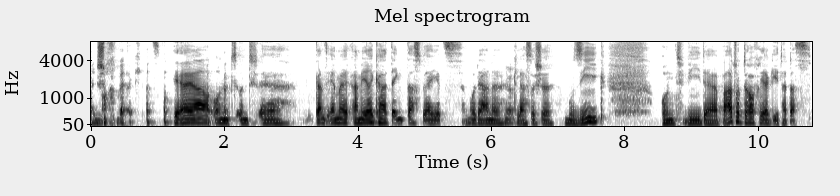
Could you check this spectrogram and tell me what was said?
ein Machwerk. Also. Ja, ja, und, und äh, ganz Amerika denkt, das wäre jetzt moderne ja. klassische Musik. Und wie der Bartok darauf reagiert hat, das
